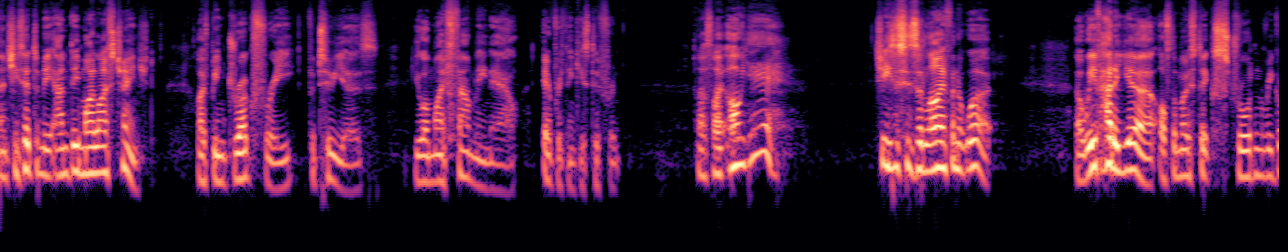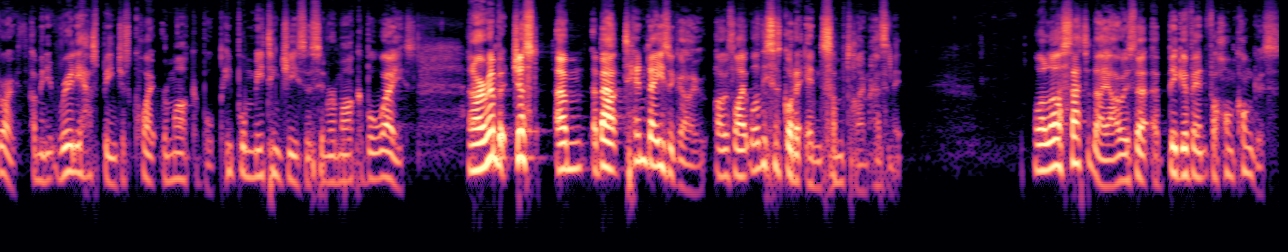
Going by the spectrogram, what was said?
And she said to me, Andy, my life's changed. I've been drug free for two years. You are my family now. Everything is different. And I was like, oh, yeah. Jesus is alive and at work. Uh, we've had a year of the most extraordinary growth. I mean, it really has been just quite remarkable. People meeting Jesus in remarkable ways. And I remember just um, about 10 days ago, I was like, well, this has got to end sometime, hasn't it? Well, last Saturday, I was at a big event for Hong Kongers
